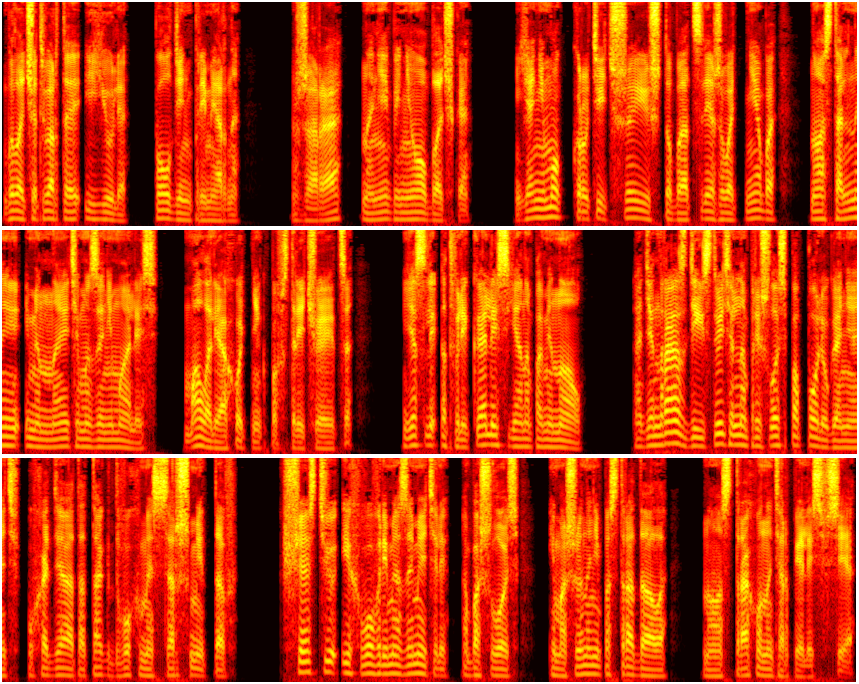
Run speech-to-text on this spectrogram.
Было 4 июля, полдень примерно. Жара, на небе не облачко. Я не мог крутить шеи, чтобы отслеживать небо, но остальные именно этим и занимались. Мало ли охотник повстречается. Если отвлекались, я напоминал. Один раз действительно пришлось по полю гонять, уходя от атак двух мессершмиттов. К счастью, их вовремя заметили, обошлось, и машина не пострадала, но страху натерпелись все.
